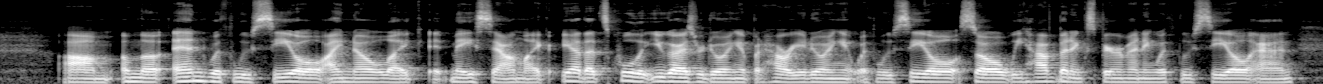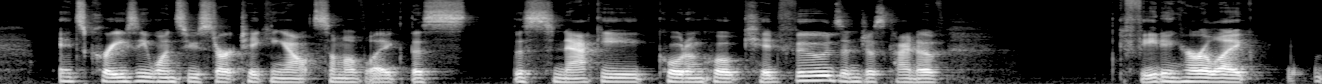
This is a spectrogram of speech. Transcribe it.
um, on the end with Lucille, I know like it may sound like, yeah, that's cool that you guys are doing it, but how are you doing it with Lucille? So we have been experimenting with Lucille, and it's crazy once you start taking out some of like this the snacky quote unquote kid foods and just kind of feeding her like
